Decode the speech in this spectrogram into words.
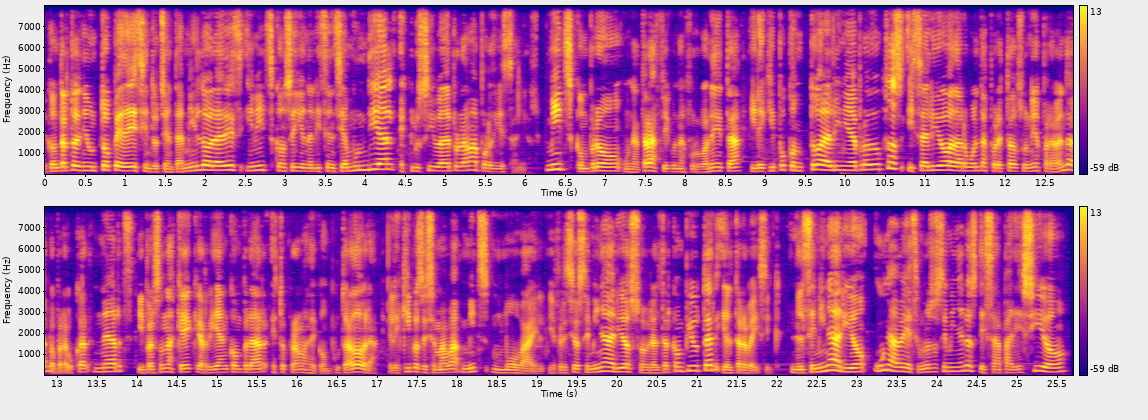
El contrato tenía un tope de 180 mil dólares y MITS conseguía una licencia mundial exclusiva del programa por 10 años. MITS compró una Traffic, una furgoneta y le equipó con toda la línea de productos y salió a dar vueltas por Estados Unidos para venderlo, para buscar nerds y personas que querrían comprar estos programas de computadora. El equipo se llamaba MITS Mobile y ofreció seminarios sobre Alter Computer y Alter Basic. En el seminario, una vez en uno de esos seminarios desapareció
